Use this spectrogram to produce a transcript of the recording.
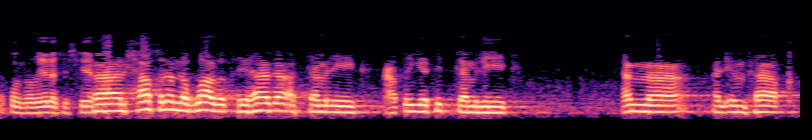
يقول فضيلة الشيخ. فالحاصل أن الضابط في هذا التمليك عطية التمليك. أما الإنفاق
